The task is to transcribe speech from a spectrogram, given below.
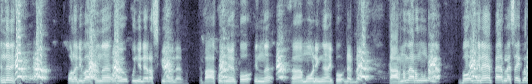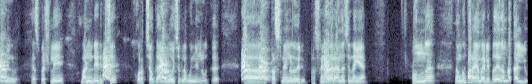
എന്താണ്? ഓളരി ഭാഗത്ത് നിന്ന് ഒരു കുഞ്ഞിനെ റെസ്ക്യൂ ചെയ്തിട്ടുണ്ടായിരുന്നു. അപ്പൊ ആ കുഞ്ഞ് ഇപ്പോ ഇന്ന് മോർണിംഗ് ഇപ്പോ ഡെഡായി കാരണം വേറെ ഒന്നും കൊണ്ടല്ല. ഇപ്പോ ഇങ്ങനെ പാരലൈസ് ആയിട്ടുള്ള കുഞ്ഞുങ്ങൾ എസ്പെഷ്യലി വണ്ടി ഇടിച്ച് കുറച്ചൊക്കെ അനുഭവിച്ചിട്ടുള്ള കുഞ്ഞുങ്ങൾക്ക് പ്രശ്നങ്ങൾ വരും. പ്രശ്നങ്ങൾ വരാന്ന് വെച്ചിട്ടുണ്ടെങ്കിൽ ഒന്ന് നമുക്ക് പറയാൻ പറ്റില്ല. ഇപ്പൊ നമ്മുടെ കല്ലു.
